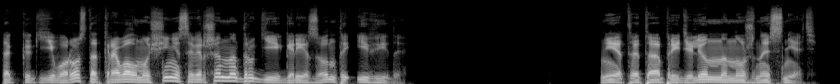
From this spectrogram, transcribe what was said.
так как его рост открывал мужчине совершенно другие горизонты и виды. Нет, это определенно нужно снять.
